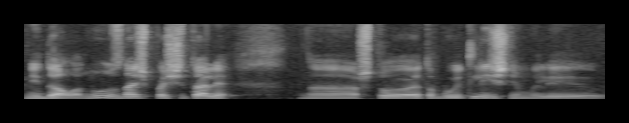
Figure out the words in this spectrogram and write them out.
не дала. Ну, значит, посчитали, э, что это будет лишним или,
